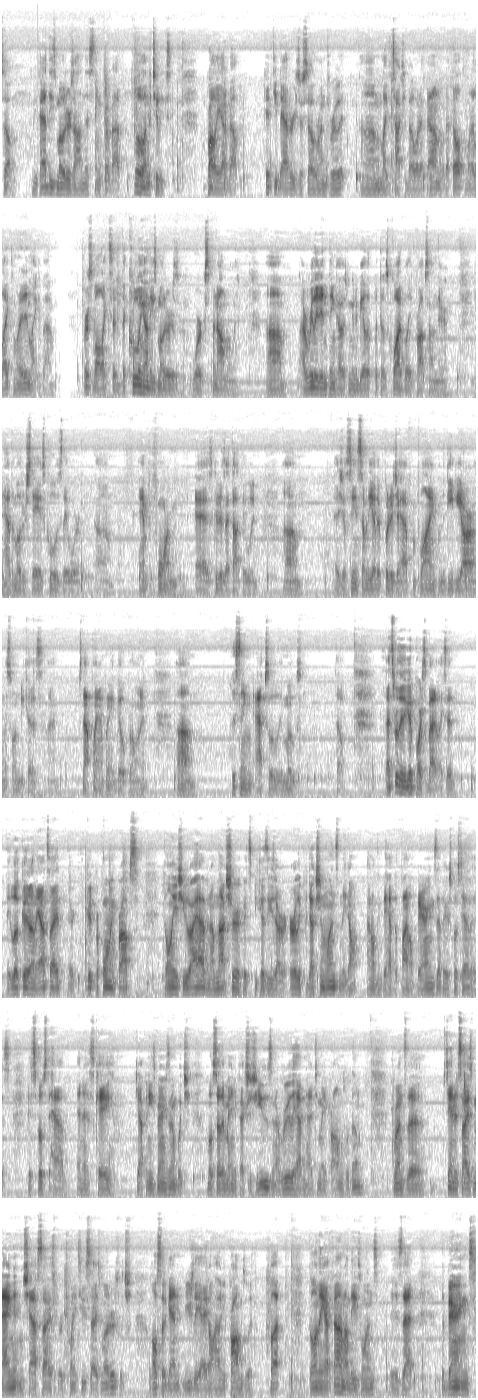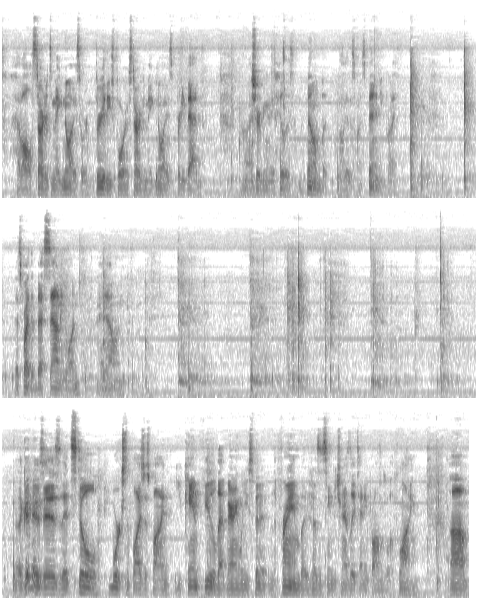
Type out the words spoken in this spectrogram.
So we've had these motors on this thing for about a little under two weeks. Probably got about 50 batteries or so run through it. Um, I'd like to talk to you about what I found, what I felt, and what I liked and what I didn't like about them. First of all, like I said, the cooling on these motors works phenomenally. Um, I really didn't think I was going to be able to put those quad blade props on there and have the motors stay as cool as they were um, and perform as good as I thought they would. Um, as you'll see in some of the other footage I have from flying from the DVR on this one because I was not planning on putting a GoPro on it. Um, this thing absolutely moves. So that's really the good parts about it. Like I said, they look good on the outside. They're good performing props. The only issue I have, and I'm not sure if it's because these are early production ones and they don't, I don't think they have the final bearings that they're supposed to have as it's supposed to have NSK Japanese bearings in them, which most other manufacturers use, and I really haven't had too many problems with them. Runs the standard size magnet and shaft size for 22 size motors, which also again, usually I don't have any problems with. But the only thing I found on these ones is that the bearings have all started to make noise, or three of these four have started to make noise pretty bad. I'm not sure if you're gonna hear this in the film, but I'll get this one spinning. Probably that's probably the best sounding one, and that one. The good news is that it still works and flies just fine. You can feel that bearing when you spin it in the frame, but it doesn't seem to translate to any problems while flying. Um,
